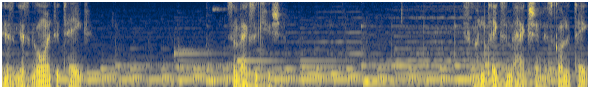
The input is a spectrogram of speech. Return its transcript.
it's, it's going to take some execution. It's going to take some action. It's going to take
